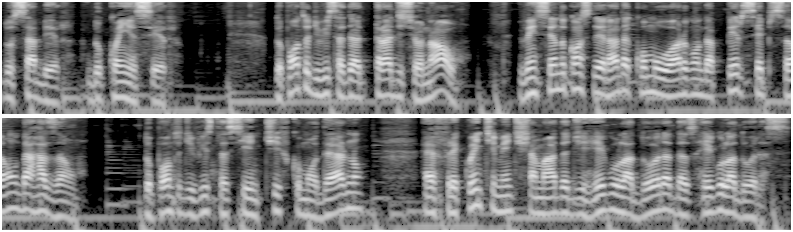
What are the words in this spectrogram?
do saber, do conhecer. Do ponto de vista tradicional, vem sendo considerada como o órgão da percepção da razão. Do ponto de vista científico moderno, é frequentemente chamada de reguladora das reguladoras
